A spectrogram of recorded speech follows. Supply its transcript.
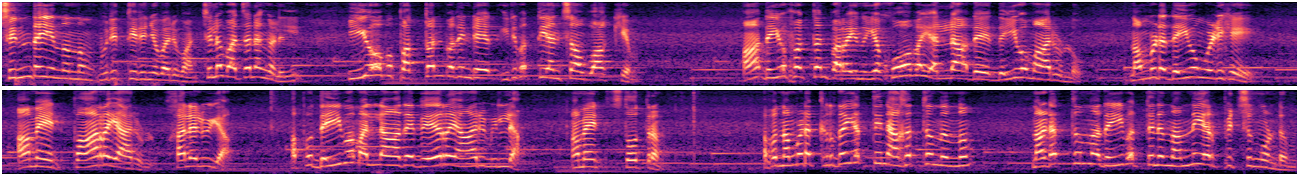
ചിന്തയിൽ നിന്നും ഉരുത്തിരിഞ്ഞു വരുവാൻ. ചില വചനങ്ങളിൽ ഇയോബ് പത്തൊൻപതിന്റെ ഇരുപത്തിയഞ്ചാം വാക്യം. ആ ദൈവഭക്തൻ പറയുന്നു യഹോവയല്ലാതെ ദൈവമാരുള്ളൂ. നമ്മുടെ ദൈവം ഒഴികെ ആമേൻ പാറയാരുള്ളൂ. ഹലലുയ അപ്പോൾ ദൈവമല്ലാതെ വേറെ ആരുമില്ല. അമേൻ സ്തോത്രം. അപ്പം നമ്മുടെ ഹൃദയത്തിനകത്ത് നിന്നും നടത്തുന്ന ദൈവത്തിന് നന്ദി അർപ്പിച്ചും കൊണ്ടും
